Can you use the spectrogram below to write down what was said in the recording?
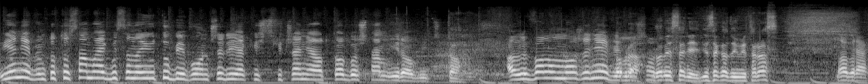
Ja nie wiem, to to samo jakby sobie na YouTubie włączyli jakieś ćwiczenia od kogoś tam i robić. Tak. Ale wolą może, nie wiem. Dobra, no- robię serię, nie zagaduj mnie teraz. Dobra.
